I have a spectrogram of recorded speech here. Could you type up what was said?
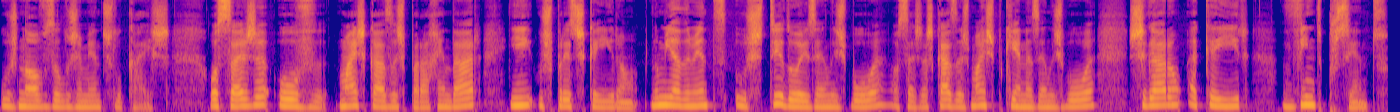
os novos alojamentos locais. Ou seja, houve mais casas para arrendar e os preços caíram. Nomeadamente os T2 em Lisboa, ou seja, as casas mais pequenas em Lisboa, chegaram a cair 20%.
